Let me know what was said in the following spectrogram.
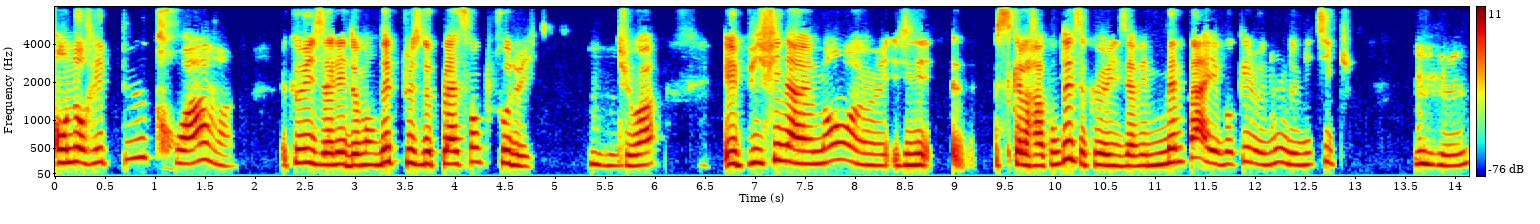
on aurait pu croire qu'ils allaient demander plus de placements que produits. Tu vois Et puis finalement, ce qu'elle racontait, c'est qu'ils n'avaient même pas évoqué le nom de Mythique. Mm-hmm.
